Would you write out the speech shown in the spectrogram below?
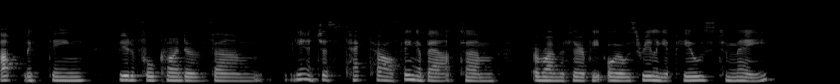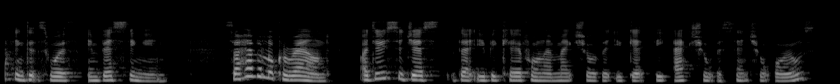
uplifting, beautiful kind of, um, yeah, just tactile thing about um, aromatherapy oils really appeals to me. I think it's worth investing in. So have a look around. I do suggest that you be careful and make sure that you get the actual essential oils.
